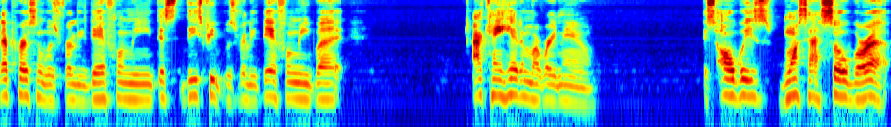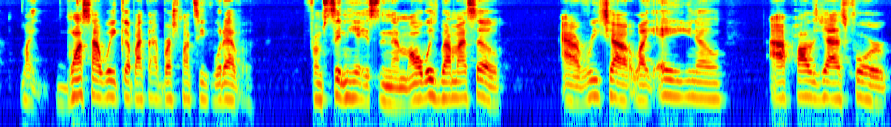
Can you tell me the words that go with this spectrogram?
that person was really there for me. This these people was really there for me, but I can't hit them up right now. It's always once I sober up, like once I wake up after I brush my teeth, whatever. From sitting here, and I'm always by myself. I reach out like, hey, you know, I apologize for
